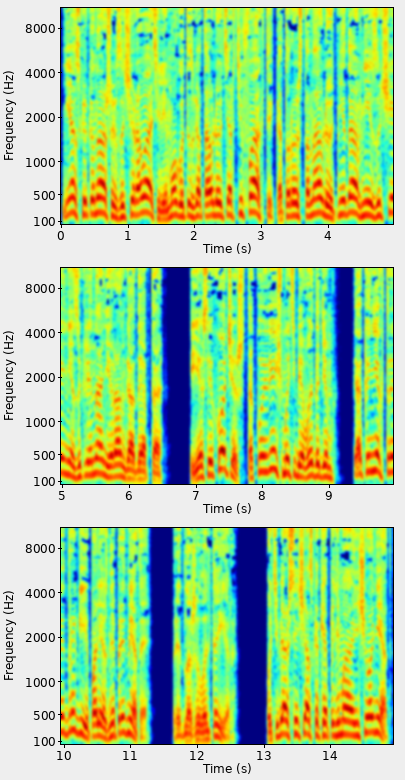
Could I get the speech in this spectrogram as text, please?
Несколько наших зачарователей могут изготавливать артефакты, которые устанавливают недавнее изучение заклинаний ранга адепта. Если хочешь, такую вещь мы тебе выдадим, как и некоторые другие полезные предметы», — предложил Альтаир. «У тебя же сейчас, как я понимаю, ничего нет».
